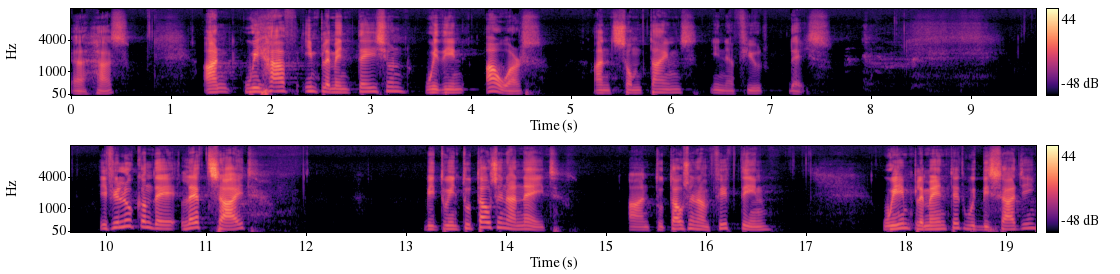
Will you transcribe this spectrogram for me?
uh, has. And we have implementation within hours and sometimes in a few days. If you look on the left side, between 2008 and 2015, we implemented with Bizagi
